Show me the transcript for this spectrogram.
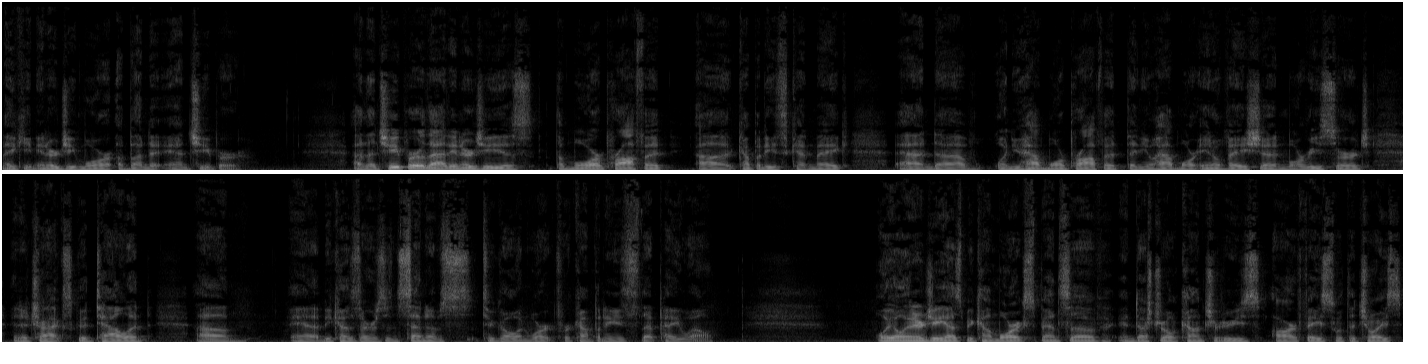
making energy more abundant and cheaper. Uh, the cheaper that energy is, the more profit uh, companies can make. And uh, when you have more profit, then you'll have more innovation, more research. It attracts good talent um, because there's incentives to go and work for companies that pay well. Oil energy has become more expensive. Industrial countries are faced with the choice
